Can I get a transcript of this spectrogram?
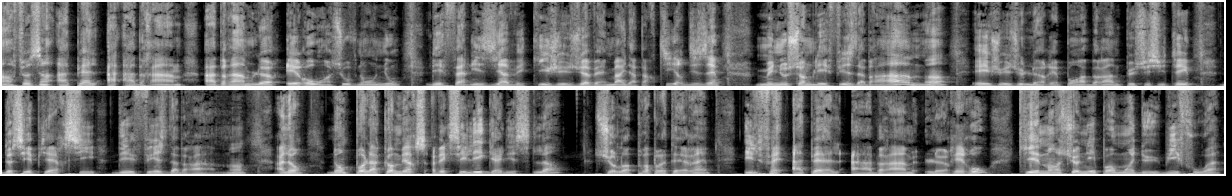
en faisant appel à Abraham. Abraham, leur héros, en hein, souvenons-nous, les pharisiens avec qui Jésus avait mal à partir disaient, mais nous sommes les fils d'Abraham, hein? et Jésus leur répond, Abraham peut susciter de ces pierres-ci des fils d'Abraham. Hein? Alors, donc Paul a commerce avec ces légalistes-là, sur leur propre terrain, il fait appel à Abraham, leur héros, qui est mentionné pas moins de huit fois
